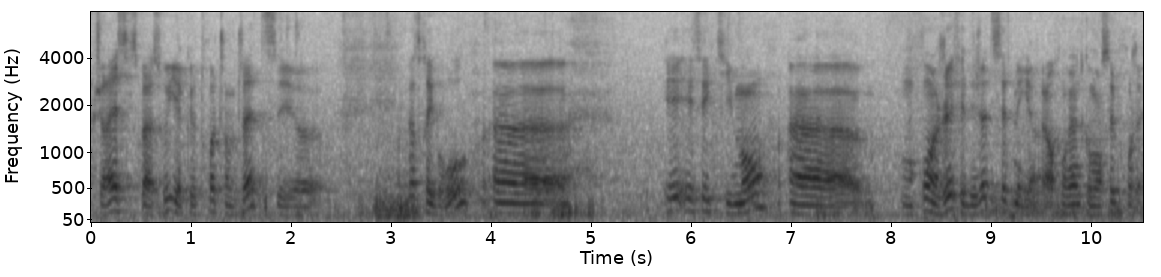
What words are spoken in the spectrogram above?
Je dirais ce qui se passe. Oui, il n'y a que trois chanchettes, c'est euh, pas très gros. Euh, et effectivement, euh, mon point G fait déjà 17 mégas, alors qu'on vient de commencer le projet.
